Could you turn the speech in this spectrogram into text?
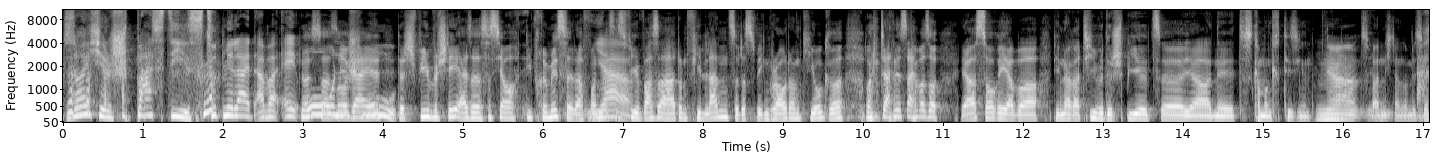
Solche Spastis. Tut mir leid, aber ey, Das war ohne so geil. Schuh. Das Spiel besteht, also das ist ja auch die Prämisse davon, Ja. dass es viel Wasser hat und viel Land, so deswegen Groudon Kyogre. Und dann ist einfach so, ja, sorry, aber die Narrative des Spiels, äh, ja, nee, das kann man kritisieren. Ja. Das fand ich dann so ein bisschen.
